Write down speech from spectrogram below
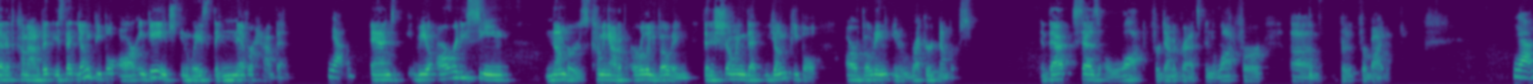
that have come out of it is that young people are engaged in ways that they never have been. Yeah. And we are already seeing numbers coming out of early voting that is showing that young people are voting in record numbers. And that says a lot for Democrats and a lot for, uh, for, for Biden. Yeah,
